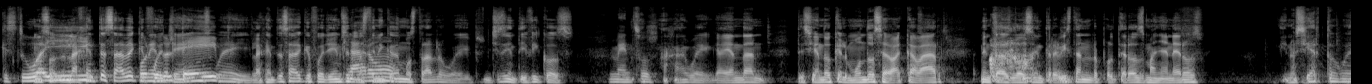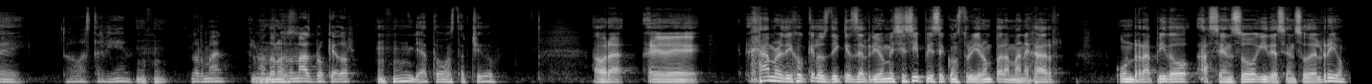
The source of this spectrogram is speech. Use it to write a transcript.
que estuvo No, ahí. la gente sabe que fue James, güey. La gente sabe que fue James y más tienen que demostrarlo, güey. Pinches científicos. Mensos. Ajá, güey. Ahí andan diciendo que el mundo se va a acabar mientras los entrevistan reporteros mañaneros. Y no es cierto, güey. Todo va a estar bien. Normal. El mundo no no es- más bloqueador. Ya todo va a estar chido. Ahora, eh, Hammer dijo que los diques del río Mississippi se construyeron para manejar un rápido ascenso y descenso del río.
